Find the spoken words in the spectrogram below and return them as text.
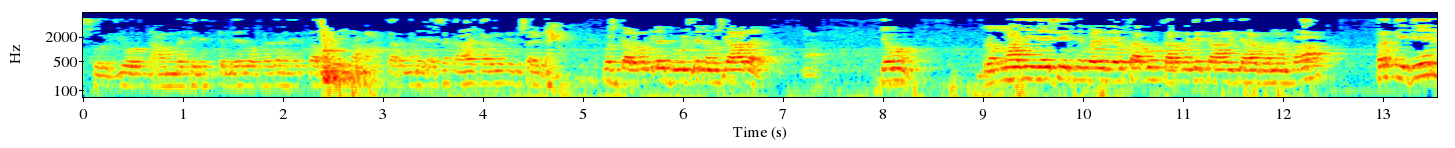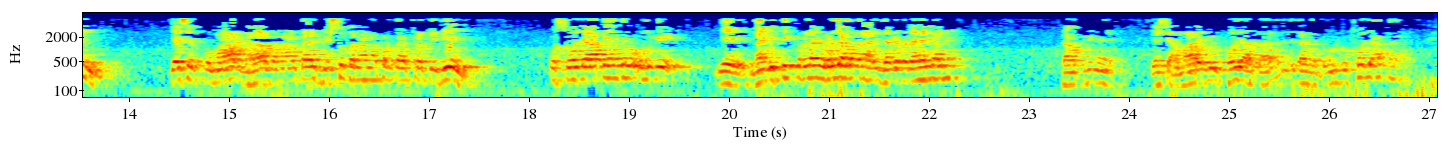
सूर्यो ब्राह्मति नित्यमेव भगने तस्वीर नमः कर्म ने ऐसा कहा है, कर्म के विषय में? उस कर्म के लिए दूर से नमस्कार है। हाँ। क्यों? ब्रह्मा जी जैसे इतने बड़े देवता को कर्म के कारण क्या बनना पड़ा? प्रतिदिन, जैसे कुमार घड़ा बनाता है, विश्व बनाना पड़ता है प्रतिदिन। वो सो जाते हैं तो उनके ये नैमितिक प्रलय हो जाता है, जगत रहेगा नहीं। रात्रि में जैसे हमारे भी खो जाता है जगत उनको खो जाता है।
